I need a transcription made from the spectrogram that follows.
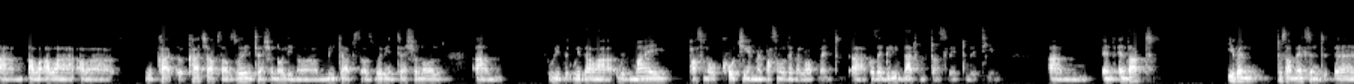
um, our our our catch ups. I was very intentional in our meetups. I was very intentional um, with with our with my personal coaching and my personal development because uh, I believe that will translate to the team. Um, and and that even to some extent uh,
